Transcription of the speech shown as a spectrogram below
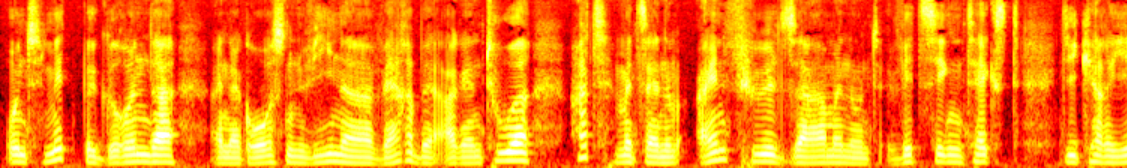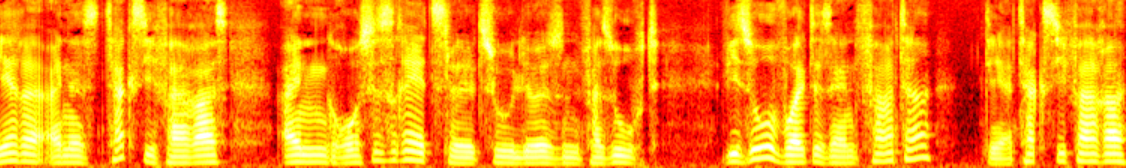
und Mitbegründer einer großen Wiener Werbeagentur, hat mit seinem einfühlsamen und witzigen Text die Karriere eines Taxifahrers ein großes Rätsel zu lösen versucht. Wieso wollte sein Vater, der Taxifahrer,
